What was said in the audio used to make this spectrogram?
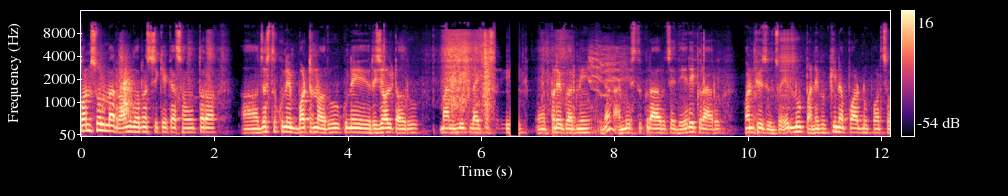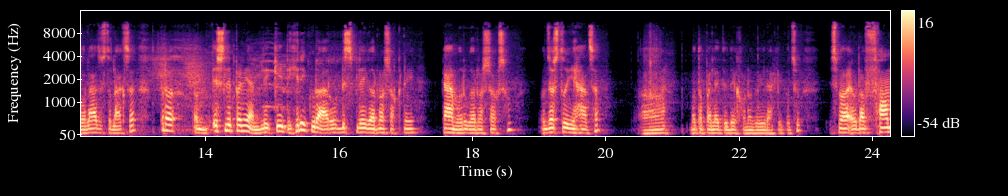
कन्सोलमा रन गर्न सिकेका छौँ तर जस्तो कुनै बटनहरू कुनै रिजल्टहरूमा लुपलाई कसरी प्रयोग गर्ने होइन? हामी यस्तो कुराहरू चाहिँ धेरै कुराहरू कन्फ्युज हुन्छ। ए लुप भनेको किन पढ्नु पर्छ होला जस्तो लाग्छ। तर यसले पनि हामीले केही धेरै कुराहरू डिस्प्ले गर्न सक्ने कामहरू गर्न सक्छौँ। जस्तो यहाँ छ। म तपाईँलाई त्यो देखाउन गइराखेको छु। यसमा एउटा फर्म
